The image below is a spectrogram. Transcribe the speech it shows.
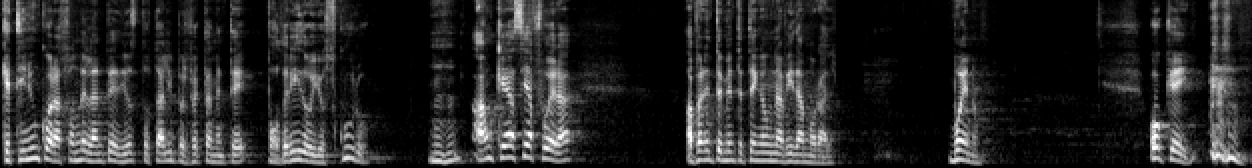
que tiene un corazón delante de Dios total y perfectamente podrido y oscuro aunque hacia afuera aparentemente tenga una vida moral. Bueno, ok.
